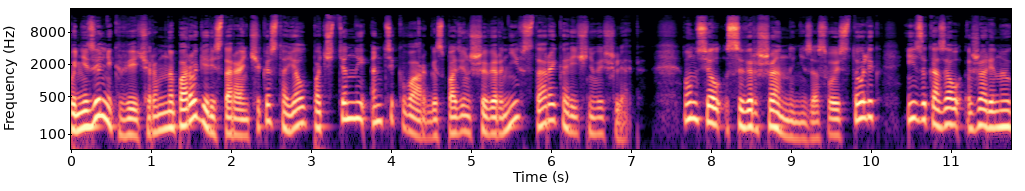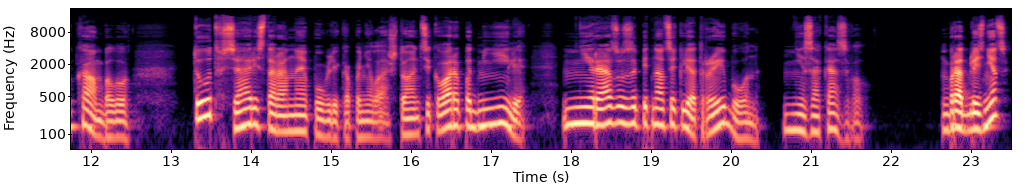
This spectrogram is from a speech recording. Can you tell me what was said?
понедельник вечером на пороге ресторанчика стоял почтенный антиквар господин Шеверни в старой коричневой шляпе. Он сел совершенно не за свой столик и заказал жареную камбалу. Тут вся ресторанная публика поняла, что антиквара подменили. Ни разу за 15 лет рыбу он не заказывал. Брат-близнец?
